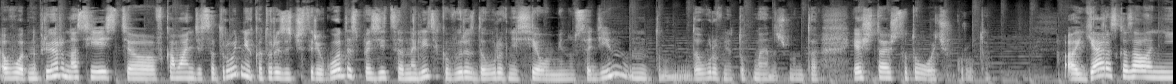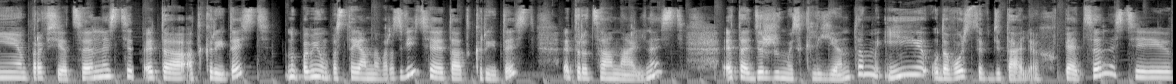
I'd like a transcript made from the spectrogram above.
Вот, например, у нас есть э, в команде сотрудник, который за 4 года с позиции аналитика вырос до до уровня SEO минус один, ну, до уровня топ-менеджмента. Я считаю, что это очень круто. А я рассказала не про все ценности. Это открытость. Ну, помимо постоянного развития, это открытость, это рациональность, это одержимость клиентом и удовольствие в деталях. Пять ценностей,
